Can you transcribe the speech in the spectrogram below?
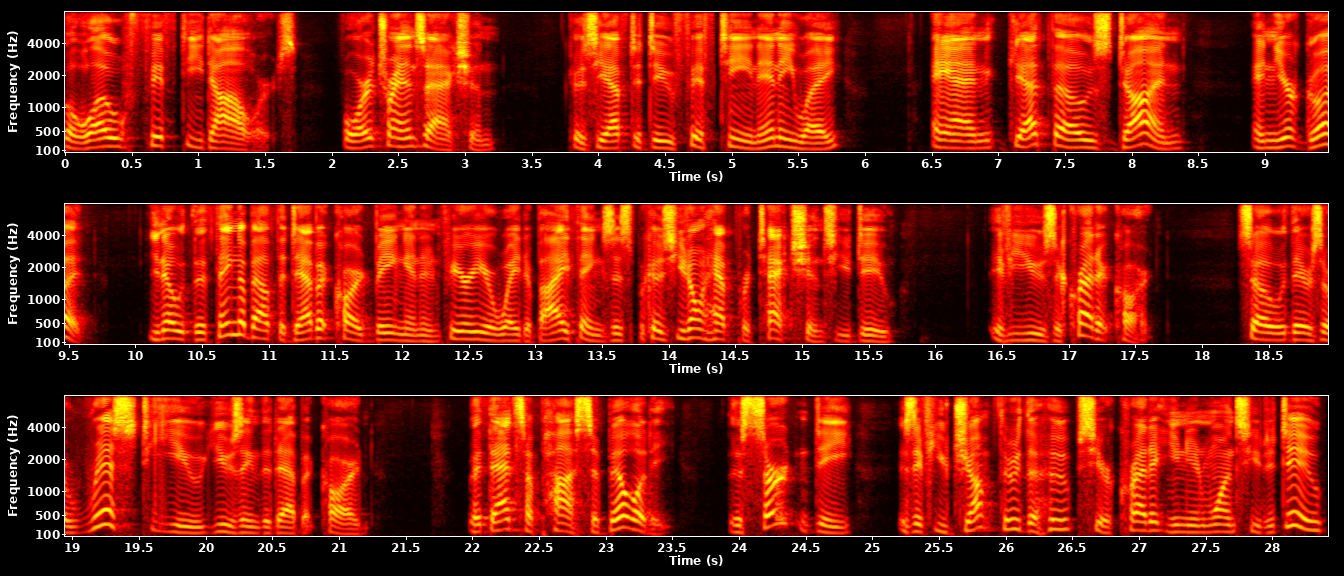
below $50 for a transaction because you have to do 15 anyway and get those done and you're good. You know, the thing about the debit card being an inferior way to buy things is because you don't have protections you do if you use a credit card. So there's a risk to you using the debit card, but that's a possibility. The certainty is if you jump through the hoops your credit union wants you to do,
